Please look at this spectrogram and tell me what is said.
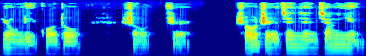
用力过度，手指手指渐渐僵硬，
